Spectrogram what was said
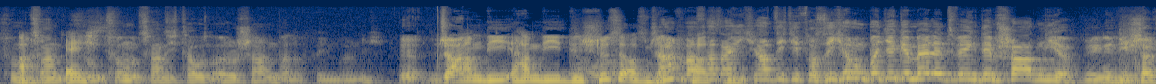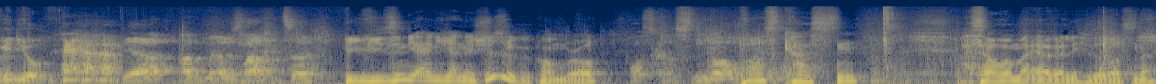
25 echt? 25.000 Euro Schaden war doch bei ihm, oder nicht? Ja. Haben John, die, haben die den Schlüssel aus dem Jan, was hat Briefkasten? eigentlich, hat sich die Versicherung bei dir gemeldet wegen dem Schaden hier? wegen dem Diebstahlvideo. Ja, hat mir alles nachgezahlt. Wie, wie sind die eigentlich an den Schlüssel gekommen, Bro? Postkasten war auch. Postkasten? Das ist ja auch immer ärgerlich, sowas, ne?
